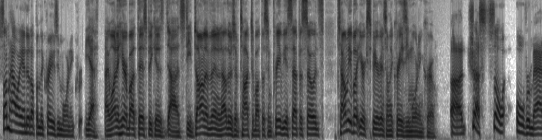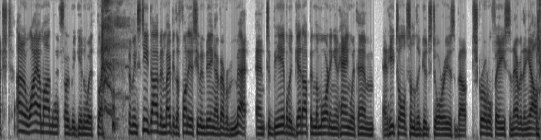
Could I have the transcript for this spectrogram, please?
Somehow I ended up on the Crazy Morning Crew. Yeah, I want to hear about this because uh, Steve Donovan and others have talked about this in previous episodes. Tell me about your experience on the Crazy Morning Crew. Uh, just so overmatched. I don't know why I'm on that show to begin with, but I mean, Steve Donovan might be the funniest human being I've ever met. And to be able to get up in the morning and hang with him, and he told some of the good stories about scrotal face and everything else.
